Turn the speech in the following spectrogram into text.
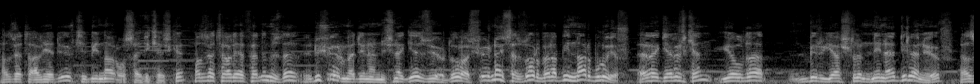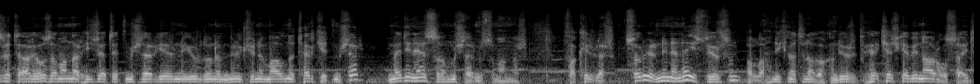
Hazreti Ali'ye diyor ki bir nar olsaydı keşke. Hazreti Ali Efendimiz de düşüyor Medine'nin içine geziyor dolaşıyor. Neyse zor bela bir nar buluyor. Eve gelirken yolda bir yaşlı nine dileniyor. Hazreti Ali o zamanlar hicret etmişler yerini yurdunu mülkünü malını terk etmişler. Medine'ye sığınmışlar Müslümanlar. Fakirler. Soruyor nine ne istiyorsun? Allah'ın hikmetine bakın diyor. "He- Keşke bir nar olsaydı.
